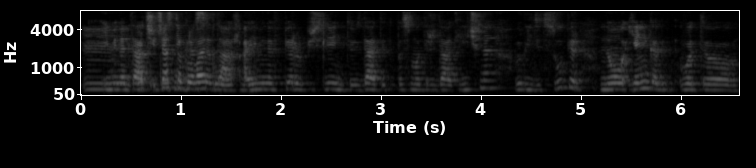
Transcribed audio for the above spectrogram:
Именно так. Очень часто бывает красота, ложно. а именно в первое впечатление. То есть, да, ты посмотришь, да, отлично, выглядит супер, но я никогда... Вот... э,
